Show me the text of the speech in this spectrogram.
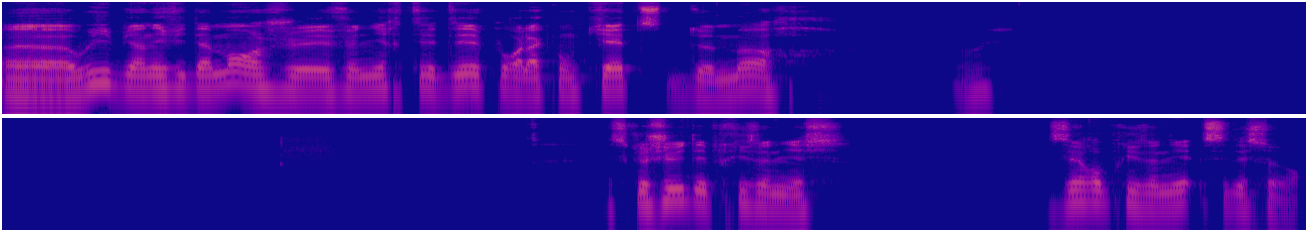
Euh, oui, bien évidemment, je vais venir t'aider pour la conquête de mort. Est-ce que j'ai eu des prisonniers? Zéro prisonnier, c'est décevant.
